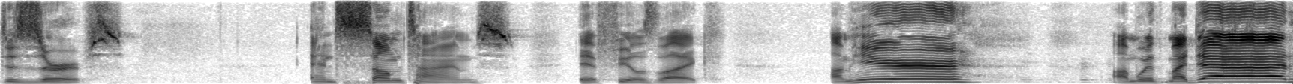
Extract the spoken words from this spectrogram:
deserves. And sometimes it feels like, I'm here, I'm with my dad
